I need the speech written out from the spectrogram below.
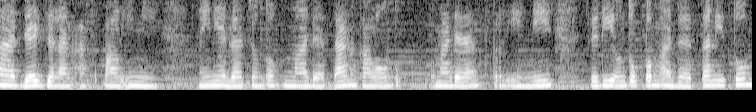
pada jalan aspal ini. Nah, ini adalah contoh pemadatan. Kalau untuk pemadatan seperti ini, jadi untuk pemadatan itu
